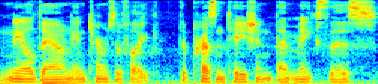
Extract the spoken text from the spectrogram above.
nail down in terms of like the presentation that makes this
